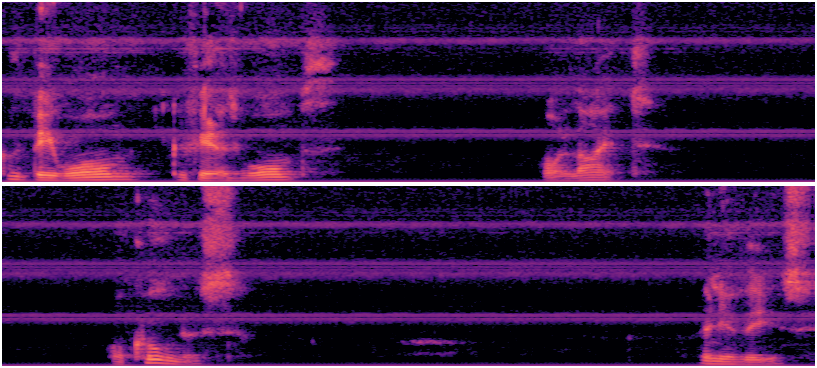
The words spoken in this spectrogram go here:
Could be warm, could feel as warmth, or light, or coolness. Any of these.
